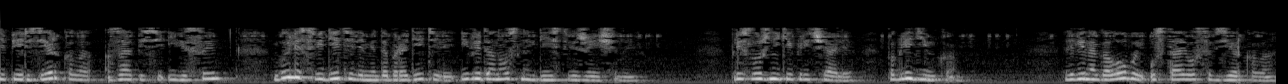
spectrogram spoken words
Теперь зеркало, записи и весы были свидетелями добродетелей и вредоносных действий женщины. Прислужники кричали «Поглядим-ка!». Львиноголовый уставился в зеркало.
